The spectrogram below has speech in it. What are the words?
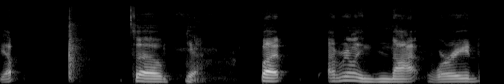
Yep. So yeah. But I'm really not worried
